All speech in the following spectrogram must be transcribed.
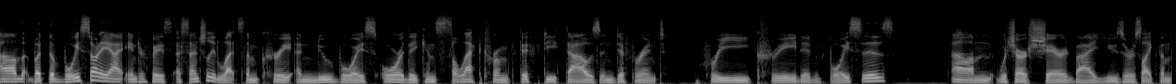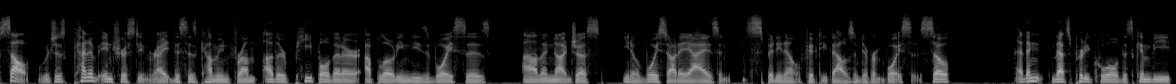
Um, but the voice.ai interface essentially lets them create a new voice, or they can select from 50,000 different pre created voices, um, which are shared by users like themselves, which is kind of interesting, right? This is coming from other people that are uploading these voices um, and not just, you know, voice.ai isn't spitting out 50,000 different voices. So I think that's pretty cool. This can be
